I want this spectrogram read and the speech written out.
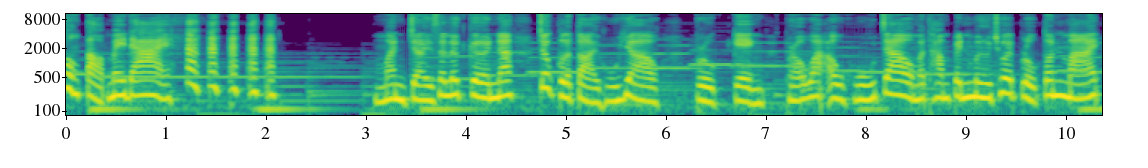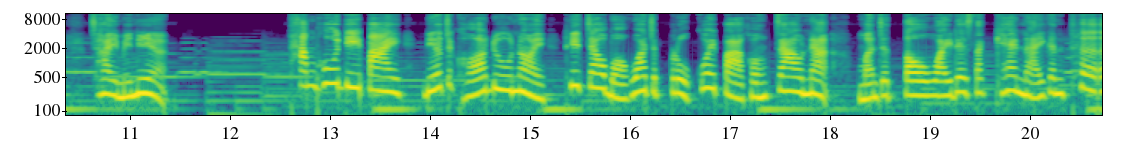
คงตอบไม่ได้ มั่นใจซะเหลือเกินนะ เจ้ากระต่ายหูยาว ปลูกเก่ง เพราะว่าเอาหูเจ้ามาทำเป็นมือช่วยปลูกต้นไม้ ใช่ไหมเนี่ยทำพูดดีไป เดี๋ยวจะขอดูหน่อย ที่เจ้าบอกว่าจะปลูกกล้วยป่าของเจ้านะ่ะ มันจะโตไวได้สักแค่ไหนกันเถอะ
